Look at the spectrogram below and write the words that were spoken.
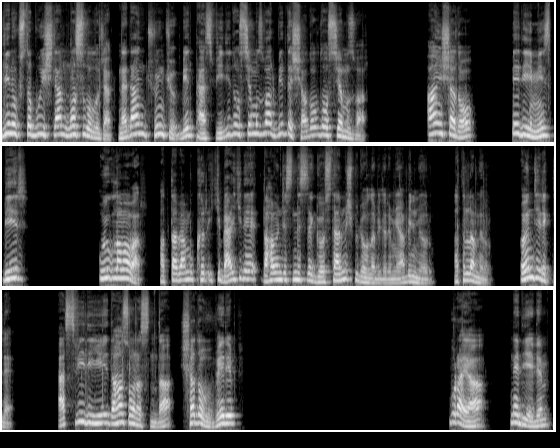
Linux'ta bu işlem nasıl olacak? Neden? Çünkü bir passvd dosyamız var bir de shadow dosyamız var. unshadow dediğimiz bir uygulama var. Hatta ben bu kır 2 belki de daha öncesinde size göstermiş bile olabilirim ya bilmiyorum. Hatırlamıyorum. Öncelikle SVD'yi daha sonrasında Shadow'u verip buraya ne diyelim?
